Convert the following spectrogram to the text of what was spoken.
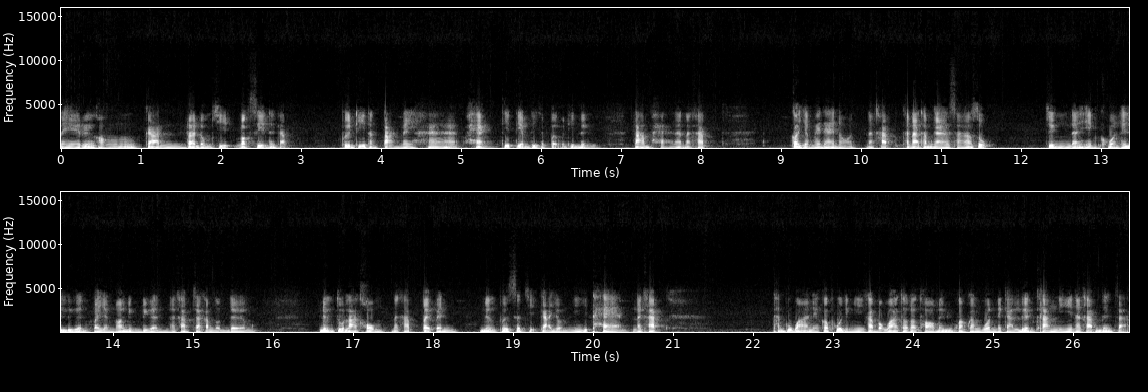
ในเรื่องของการระดมฉีดวัคซีนให้กับ พื้นที่ต่างๆ ใน 5 แห่งที่เตรียมที่จะเปิดวันที่ 1 ตามแผนนั้นนะครับ ก็ยังไม่แน่นอนนะครับ คณะทำงานสาธารณสุขจึงได้เห็นควรให้เลื่อนไปอย่างน้อย 1 เดือนนะครับ จากกำหนดเดิม 1 ตุลาคมนะครับไปเป็น 1 พฤศจิกายนนี้แทนนะครับ ท่านผู้ว่าเนี่ยก็พูดอย่างนี้ครับบอกว่าทททไม่มีความกังวลในการเลื่อนครั้งนี้นะครับ เนื่องจาก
